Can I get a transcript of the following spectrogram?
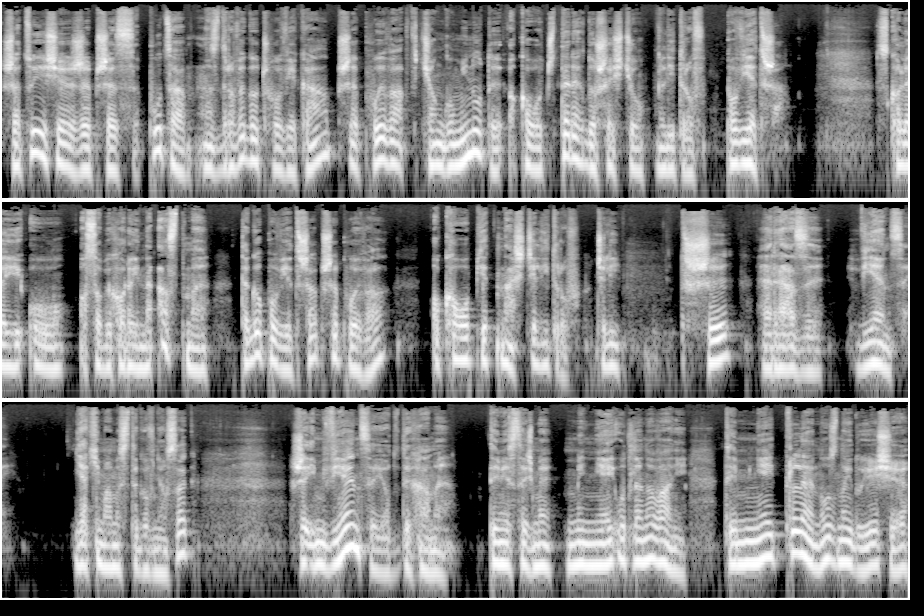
Szacuje się, że przez płuca zdrowego człowieka przepływa w ciągu minuty około 4 do 6 litrów powietrza. Z kolei u osoby chorej na astmę tego powietrza przepływa około 15 litrów, czyli 3 razy więcej. Jaki mamy z tego wniosek? Że im więcej oddychamy, tym jesteśmy mniej utlenowani, tym mniej tlenu znajduje się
